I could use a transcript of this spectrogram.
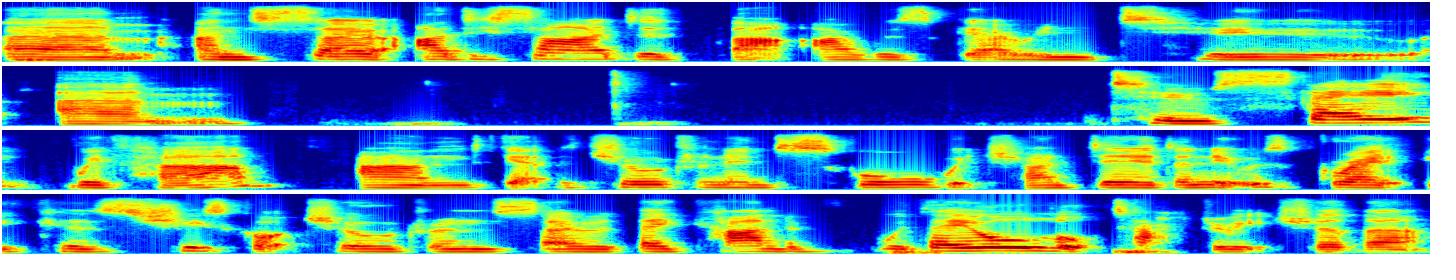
Um, and so I decided that I was going to um, to stay with her and get the children into school, which I did. And it was great because she's got children. So they kind of, they all looked after each other.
